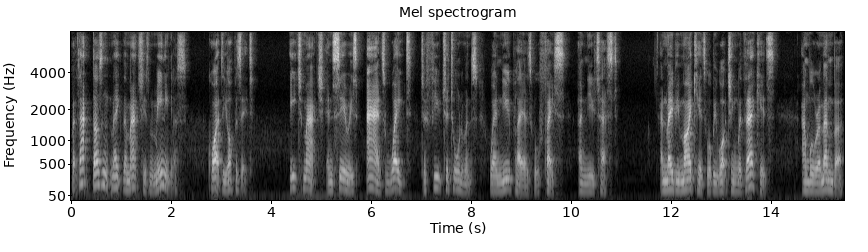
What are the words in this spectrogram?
But that doesn't make the matches meaningless, quite the opposite. Each match and series adds weight to future tournaments where new players will face a new test. And maybe my kids will be watching with their kids and will remember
